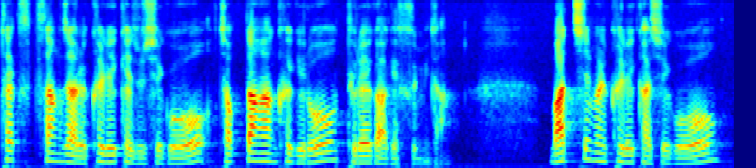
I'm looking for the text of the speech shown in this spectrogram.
텍스트 상자를 클릭해 주시고 적당한 크기로 드래그 하겠습니다. 마침을 클릭하시고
